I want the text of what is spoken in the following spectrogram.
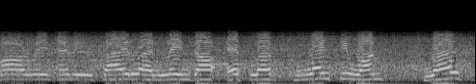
Marvin Emil Seidel and Linda Efler 21-12. Yeah.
